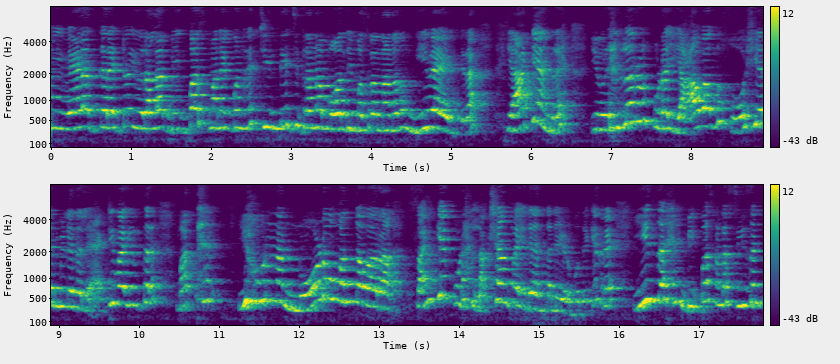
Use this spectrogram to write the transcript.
ನೀವ್ ಹೇಳದ್ ಕರೆಕ್ಟ್ ಇವರೆಲ್ಲ ಬಿಗ್ ಬಾಸ್ ಮನೆಗೆ ಬಂದ್ರೆ ಚಿಂಡಿ ಚಿತ್ರಾನ್ನ ಬೋಂದಿ ಮೊಸರನ್ನ ಅನ್ನೋದು ನೀವೇ ಹೇಳ್ತೀರಾ? ಯಾಕೆ ಅಂದ್ರೆ ಇವರೆಲ್ಲರೂ ಕೂಡ ಯಾವಾಗಲೂ ಸೋಷಿಯಲ್ ಮೀಡಿಯಾದಲ್ಲಿ ಆಕ್ಟಿವ್ ಆಗಿರ್ತಾರೆ. ಮತ್ತೆ ಇವ್ರನ್ನ ನೋಡುವಂತವರ ಸಂಖ್ಯೆ ಕೂಡ ಲಕ್ಷಾಂತರ ಇದೆ ಅಂತಾನೆ ಹೇಳ್ಬೋದು. ಯಾಕೆಂದ್ರೆ ಈ ಸಹ Bigg Boss Kannada season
